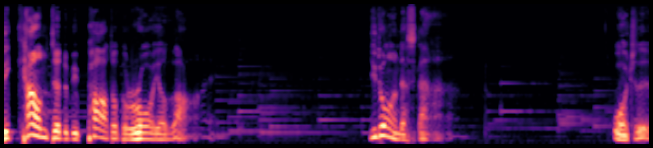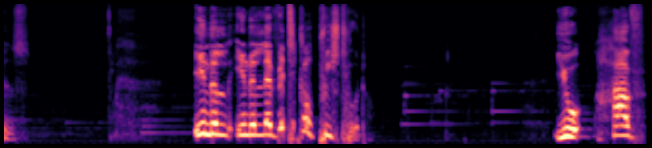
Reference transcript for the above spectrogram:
be counted to be part of the royal line? You don't understand. Watch this. In the, in the Levitical priesthood, you have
